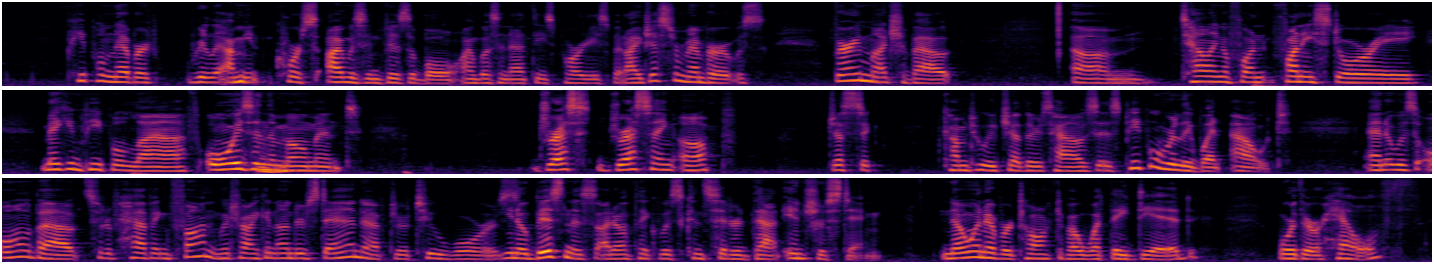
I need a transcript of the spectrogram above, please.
people never really I mean, of course I was invisible. I wasn't at these parties, but I just remember it was very much about um, telling a fun, funny story, making people laugh, always in mm-hmm. the moment, dress, dressing up just to come to each other's houses. People really went out. And it was all about sort of having fun, which I can understand after two wars. You know, business, I don't think, was considered that interesting. No one ever talked about what they did or their health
